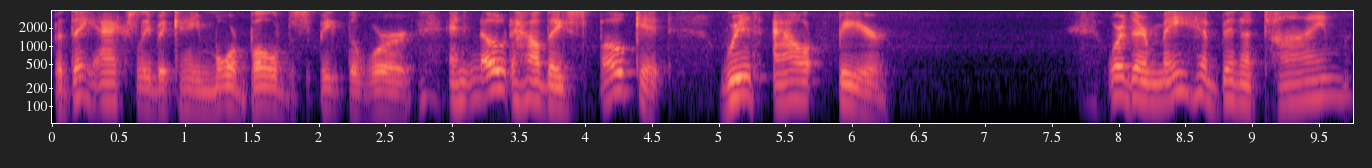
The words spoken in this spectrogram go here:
but they actually became more bold to speak the word. And note how they spoke it without fear. Where there may have been a time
